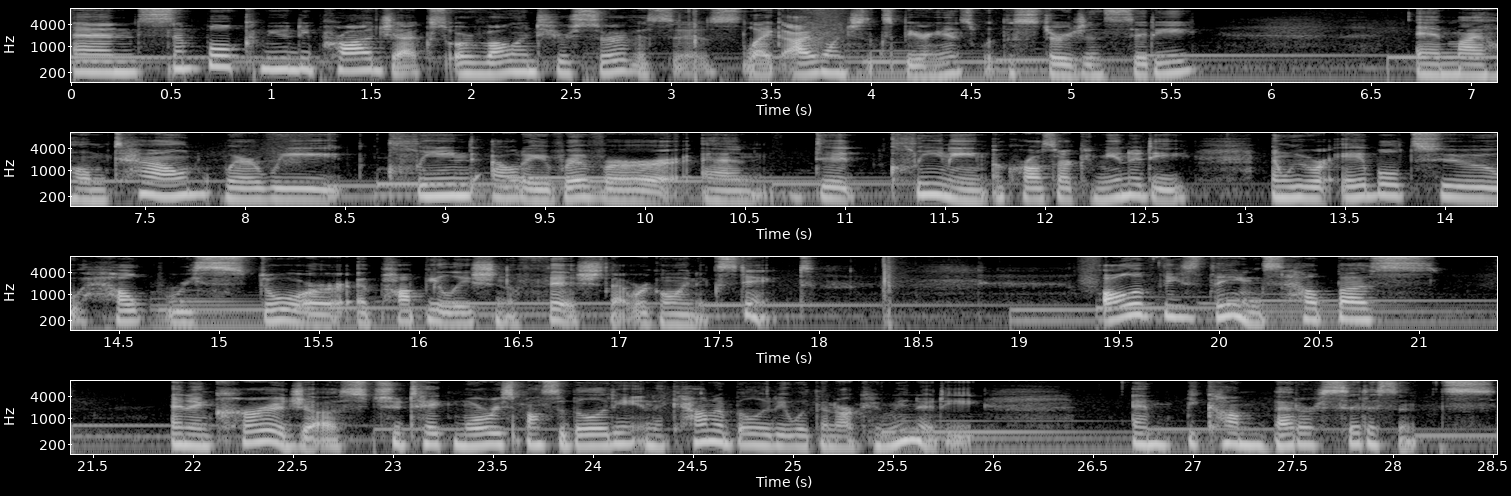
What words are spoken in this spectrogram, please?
And simple community projects or volunteer services, like I once experienced with the Sturgeon City, in my hometown where we cleaned out a river and did cleaning across our community and we were able to help restore a population of fish that were going extinct. All of these things help us and encourage us to take more responsibility and accountability within our community and become better citizens.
